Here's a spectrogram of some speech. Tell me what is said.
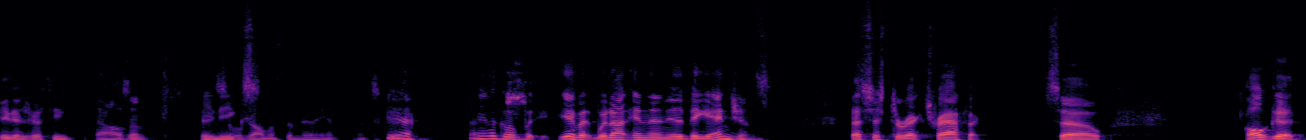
eight hundred fifty thousand Okay, so. Almost a million. That's good. Yeah, I mean, look, but yeah, but we're not in any of the big engines. That's just direct traffic. So all good.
